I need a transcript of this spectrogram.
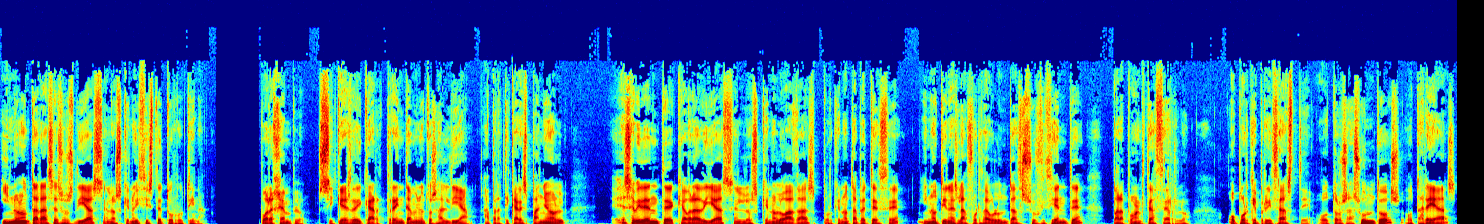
y no notarás esos días en los que no hiciste tu rutina. Por ejemplo, si quieres dedicar 30 minutos al día a practicar español, es evidente que habrá días en los que no lo hagas porque no te apetece y no tienes la fuerza de voluntad suficiente para ponerte a hacerlo, o porque priorizaste otros asuntos o tareas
